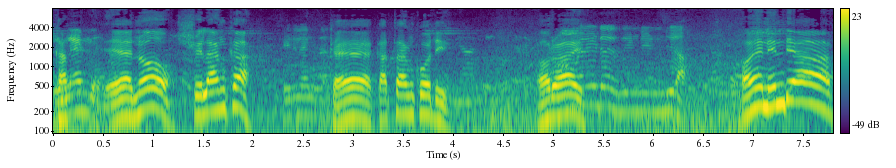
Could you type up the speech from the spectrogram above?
Kat Yeah, no, Sri Lanka. Okay, Kattankudy. All right. How many days in India? Oh, in India,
